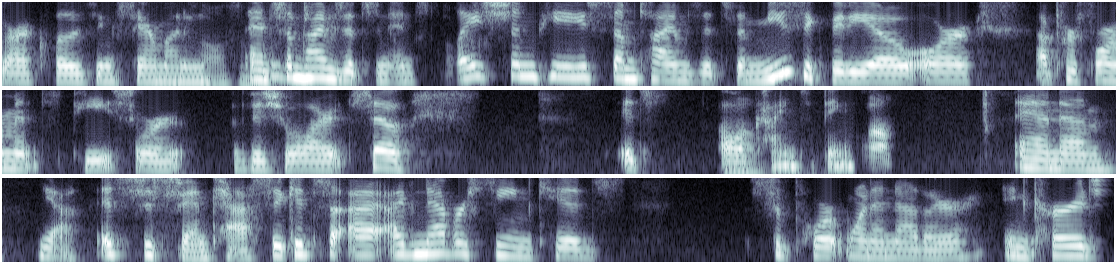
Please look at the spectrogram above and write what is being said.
our closing ceremony. Awesome. And sometimes it's an installation piece, sometimes it's a music video or a performance piece or visual art. So it's all wow. kinds of things. Wow. And um, yeah, it's just fantastic. It's I, I've never seen kids support one another, encourage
